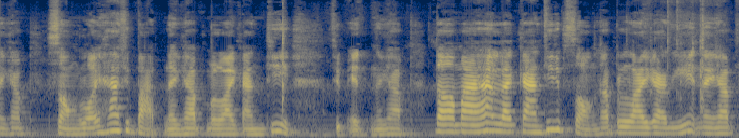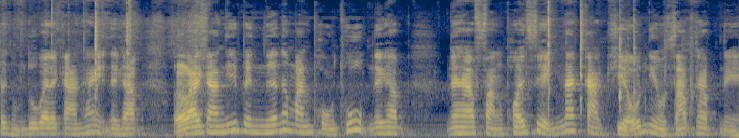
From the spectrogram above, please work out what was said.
นะครับ250บาทนะครับรายการที่11นะครับต่อมาฮะรายการที่12ครับรายการนี้นะครับเป็นผมดูรายการให้นะครับ รายการนี้เป็นเนื้อน้ำมันผงทูบนะครับนะฮะฝั่งพลอยเสกหน้ากากเขียวเหนียวซับครับนี่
